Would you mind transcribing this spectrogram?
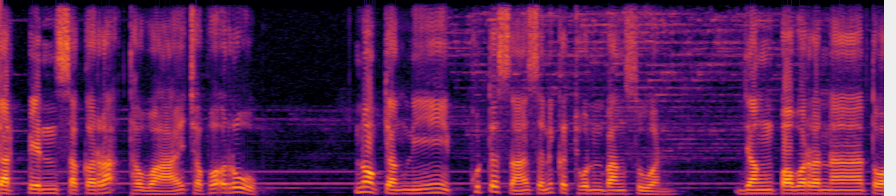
จัดเป็นสักการะถวายเฉพาะรูป นอกจากนี้พุทธศาสนิกชนบางส่วน ยังปวารณาต่อ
